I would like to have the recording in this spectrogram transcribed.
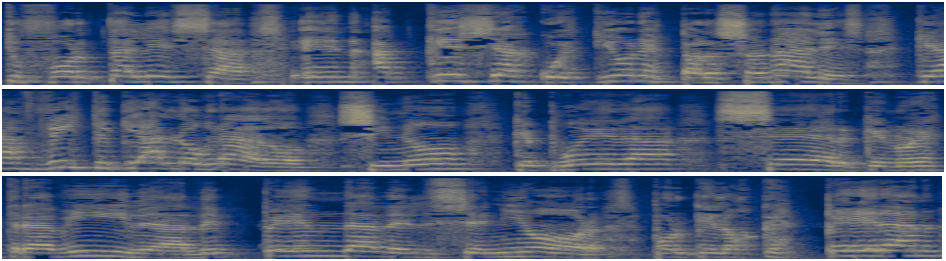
tu fortaleza en aquellas cuestiones personales que has visto y que has logrado, sino que pueda ser que nuestra vida dependa del Señor, porque los que esperan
